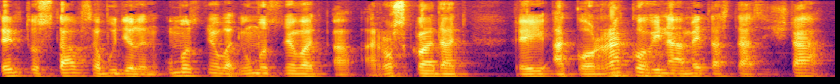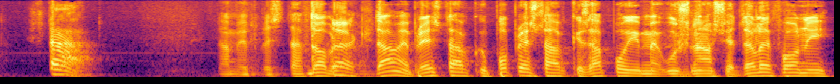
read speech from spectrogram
tento stav sa bude len umocňovať, umocňovať a, a rozkladať ej, ako rakovina metastázy štát. Štát. Dáme prestávku. Dobre, Tak. dáme prestávku. Po prestávke zapojíme už naše telefóny.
